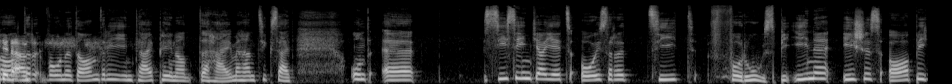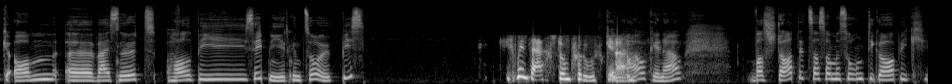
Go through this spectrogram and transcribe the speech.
genau. Alter wohnen andere in Taipei daheim, haben sie gesagt. Und äh, Sie sind ja jetzt unserer Zeit voraus. Bei Ihnen ist es Abend am, äh, weiß nicht, halb sieben, irgend so etwas? Ich bin sechs Stunden voraus, genau. Genau, genau. Was steht jetzt an so einem Sonntagabend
